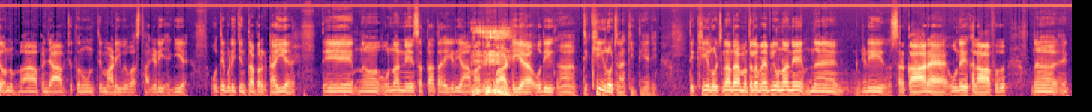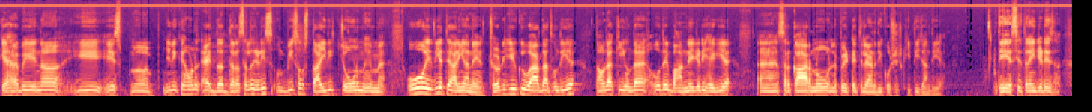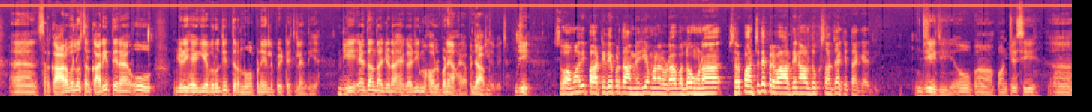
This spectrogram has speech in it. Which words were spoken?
ਪੰਜਾਬ 'ਚ ਕਾਨੂੰਨ ਤੇ ਮਾੜੀ ਵਿਵਸਥਾ ਜਿਹੜੀ ਹੈਗੀ ਹੈ, ਉਹ ਤੇ ਬੜੀ ਚਿੰਤਾ ਪ੍ਰਗਟਾਈ ਹੈ ਤੇ ਉਹਨਾਂ ਨੇ ਸੱਤਾਧਾਰੀ ਜਿਹੜੀ ਆਮ ਆਦਮੀ ਪਾਰਟੀ ਆ ਉਹਦੀ ਤਿੱਖੀ ਆਲੋਚਨਾ ਕੀਤੀ ਹੈ ਜੀ। ਤਿੱਖੀ ਆਲੋਚਨਾ ਦਾ ਮਤਲਬ ਹੈ ਵੀ ਉਹਨਾਂ ਨੇ ਜਿਹੜੀ ਸਰਕਾਰ ਹੈ, ਉਹਦੇ ਖਿਲਾਫ ਕਿਹਾ ਵੀ ਇਹਨਾਂ ਇਹ ਇਸ ਯਾਨੀ ਕਿ ਹੁਣ ਦਰਅਸਲ ਜਿਹੜੀ ਸ- 2027 ਦੀ ਚੋਣ ਮੁਹਿੰਮ ਹੈ ਉਹ ਇਹਦੀਆਂ ਤਿਆਰੀਆਂ ਨੇ। ਛੋਟੀ ਜਿਹੀ ਕੋਈ ਵਾਰਦਾਤ ਹੁੰਦੀ ਹੈ ਤਾਂ ਉਹਦਾ ਕੀ ਹੁੰਦਾ ਉਹਦੇ ਬਹਾਨੇ ਜਿਹੜੀ ਹੈਗੀ ਹੈ ਸਰਕਾਰ ਨੂੰ ਲਪੇਟੇ 'ਚ ਲੈਣ ਦੀ ਕੋਸ਼ਿਸ਼ ਕੀਤੀ ਜਾਂਦੀ ਹੈ। ਤੇ ਇਸੇ ਤਰ੍ਹਾਂ ਹੀ ਜਿਹੜੇ ਸਰਕਾਰ ਵੱਲੋਂ ਸਰਕਾਰੀ ਧਿਰ ਹੈ ਉਹ ਜਿਹੜੀ ਹੈਗੀ ਹੈ ਵਿਰੋਧੀ ਧਿਰ ਨੂੰ ਆਪਣੇ ਲਪੇਟੇ 'ਚ ਲੈਂਦੀ ਹੈ। ਇਹ ਇਦਾਂ ਦਾ ਜਿਹੜਾ ਹੈਗਾ ਜੀ ਮਾਹੌਲ ਬਣਿਆ ਹੋਇਆ ਪੰਜਾਬ ਦੇ ਵਿੱਚ। ਜੀ। ਸੋ ਆਮ ਆਦਮੀ ਪਾਰਟੀ ਦੇ ਪ੍ਰਧਾਨ ਨੇ ਜੀ ਅਮਨ ਅਰੋੜਾ ਵੱਲੋਂ ਹੁਣ ਸਰਪੰਚ ਦੇ ਪਰਿਵਾਰ ਦੇ ਨਾਲ ਦੁੱਖ ਸਾਂਝਾ ਕੀਤਾ ਗਿਆ ਜੀ। ਜੀ ਜੀ ਉਹ ਅ, ਪਹੁੰਚੇ ਸੀ ਅ,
